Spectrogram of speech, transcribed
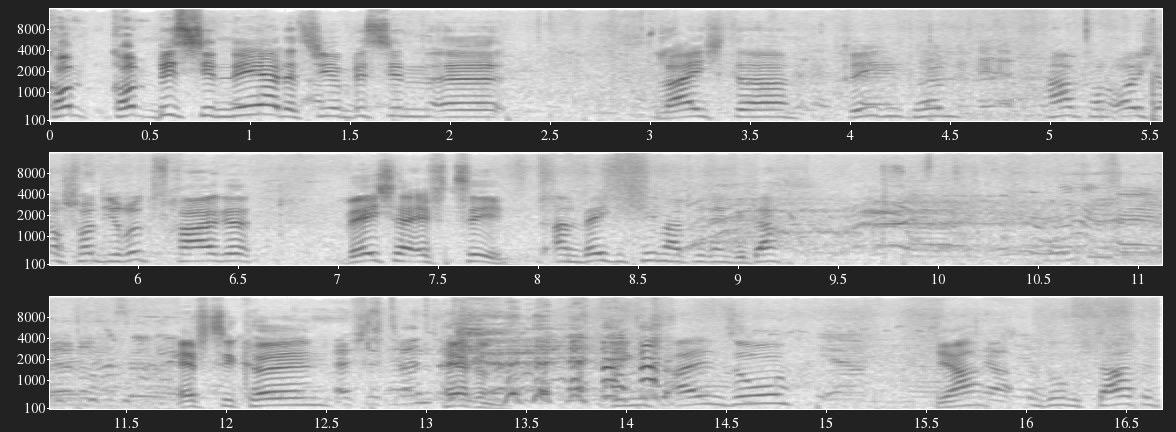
Kommt, kommt ein bisschen näher, dass wir ein bisschen äh, leichter reden können. Haben von euch auch schon die Rückfrage, welcher FC? An welches Thema habt ihr denn gedacht? FC Köln, Herren. Ging es allen so? Ja. ja? So gestartet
